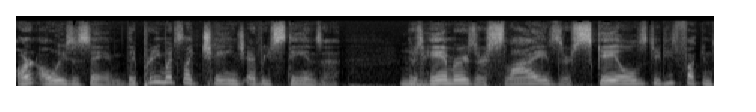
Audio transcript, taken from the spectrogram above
aren't always the same. They pretty much like change every stanza. There's Mhm. hammers, there's slides, there's scales. Dude, he's fucking,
